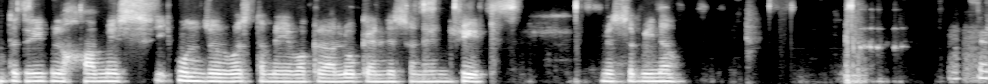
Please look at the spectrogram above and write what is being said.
التدريب الخامس انظر واستمع واقرأ look and listen and read Miss Sabina Yes, sir.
